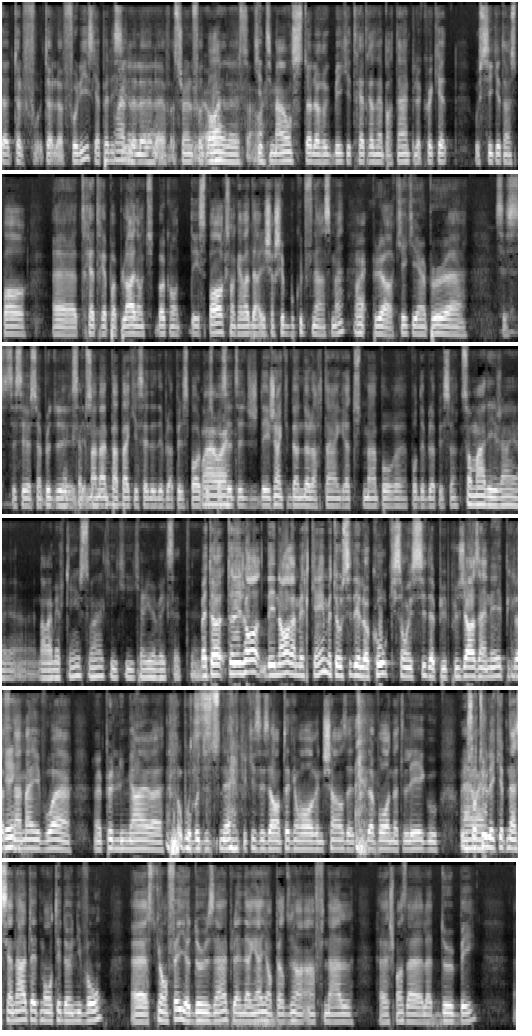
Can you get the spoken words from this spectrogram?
le, fo- t'as le footy, ce qu'ils appellent ici, Ouais, le, le- le, le Australian football, Ouais, le- ça, qui ouais. est immense. T'as le rugby qui est très très important, puis le cricket aussi qui est un sport euh, très très populaire. Donc tu te bats contre des sports qui sont capables d'aller chercher beaucoup de financement. Puis le hockey qui est un peu c'est, un peu du- et papas qui essaient de développer le sport le Ouais, possible. Des gens qui donnent de leur temps gratuitement pour, euh, pour développer ça. Sûrement des gens euh, nord-américains, justement, qui, qui, qui arrivent avec cette. euh, Ben, t'as, t'as des gens, des Nord-Américains, mais t'as aussi des locaux qui sont ici depuis plusieurs années, puis que là, finalement, ils voient un, un peu de lumière euh, au bout du tunnel, puis qu'ils se disent, Ah, peut-être qu'on va avoir une chance de, de voir notre ligue, ou, ou Ah, surtout ouais. l'équipe nationale, peut-être monter d'un niveau. Ce qu'ils ont fait il y a deux ans, puis l'année dernière, ils ont perdu en, en finale, je pense, la, la 2B.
